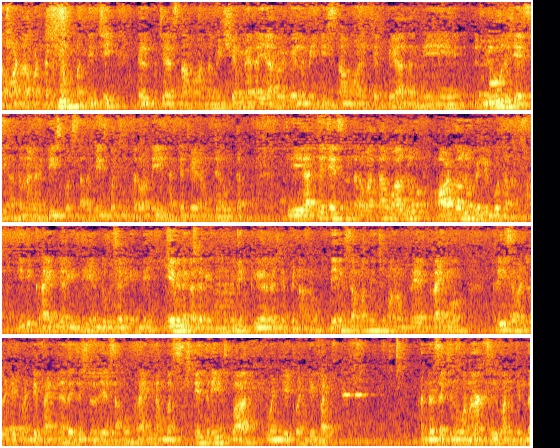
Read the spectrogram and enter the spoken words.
టమాటా పంటకి సంబంధించి హెల్ప్ చేస్తాము అన్న విషయం మీద యాభై వేలు మీకు ఇస్తాము అని చెప్పి అతన్ని లూరు చేసి అతను అక్కడ తీసుకొస్తారు. తీసుకొచ్చిన తర్వాత ఈ హత్య చేయడం జరుగుతుంది. ఈ హత్య చేసిన తర్వాత వాళ్ళు ఆటోలో వెళ్ళిపోతారు అనమాట ఇది క్రైమ్ జరిగింది. ఎందుకు జరిగింది? ఏ విధంగా జరిగింది అనేది మీకు క్లియర్గా చెప్పినాను. దీనికి సంబంధించి మనం crime three seven twenty twenty five register చేశాము. Crime number sixty three bar twenty twenty five. Under section one nought C one కింద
